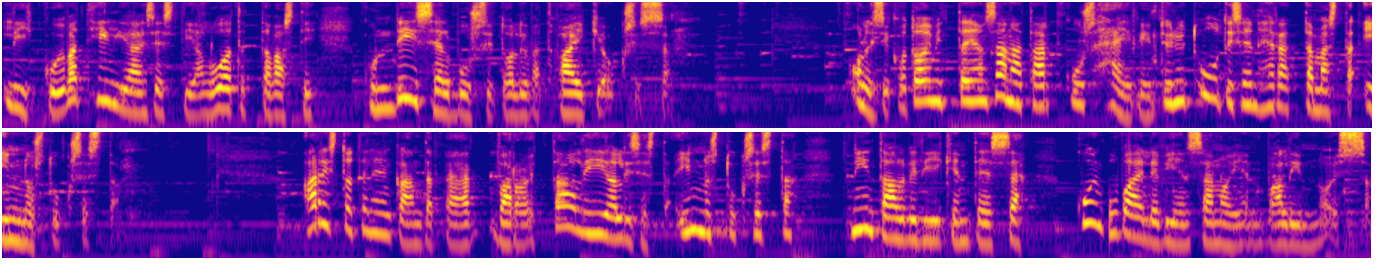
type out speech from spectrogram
liikkuivat hiljaisesti ja luotettavasti, kun dieselbussit olivat vaikeuksissa. Olisiko toimittajan sanatarkkuus häiriintynyt uutisen herättämästä innostuksesta? Aristoteleen kantapää varoittaa liiallisesta innostuksesta niin talviliikenteessä kuin kuvailevien sanojen valinnoissa.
